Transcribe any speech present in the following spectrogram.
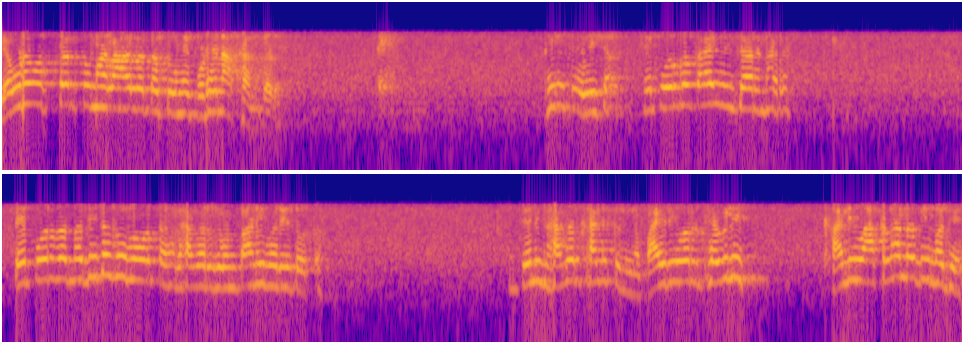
तेवढं उत्तर तुम्हाला आलं तर तुम्ही पुढे नाथांकडे. ठीक आहे विचार. हे पोरग काय विचारणार ते पोरग नदीतच उभं होतं घागर घेऊन पाणी भरीत होतं. त्यांनी घागर खाली पायरीवर ठेवली. खाली वाकला नदीमध्ये.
